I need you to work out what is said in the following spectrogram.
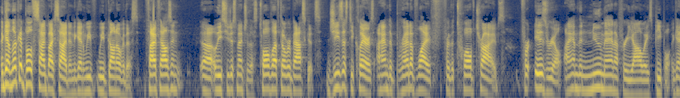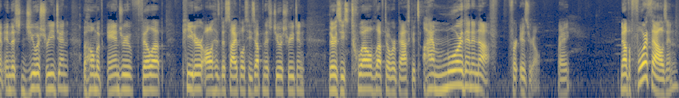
Again, look at both side by side. And again, we've, we've gone over this. 5,000 uh, Elise you just mentioned this 12 leftover baskets. Jesus declares, I am the bread of life for the 12 tribes, for Israel. I am the new manna for Yahweh's people. Again, in this Jewish region, the home of Andrew, Philip, Peter, all his disciples, he's up in this Jewish region. there's these 12 leftover baskets. I am more than enough for Israel, right? Now, the 4,000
